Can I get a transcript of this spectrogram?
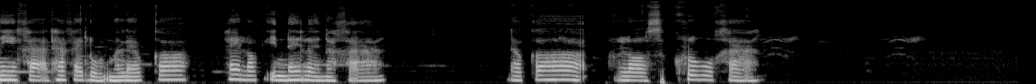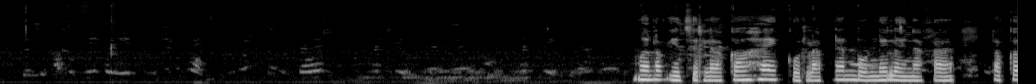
นี่ค่ะ ถ้าใครโหลดมาแล้วก็ให้ล็อกอินได้เลยนะคะ แล้วก็รอสักครู่ค่ะ เมื่อล็อกอินเสร็จแล้วก็ให้กดรับด้านบนได้เลยนะคะ แล้วก็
